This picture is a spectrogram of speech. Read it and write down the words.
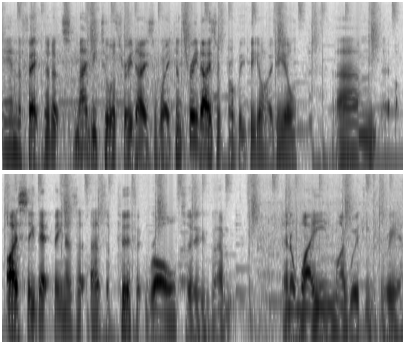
and the fact that it's maybe two or three days a week, and three days would probably be ideal. Um, I see that being as a, as a perfect role to, um, in a way, in my working career.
